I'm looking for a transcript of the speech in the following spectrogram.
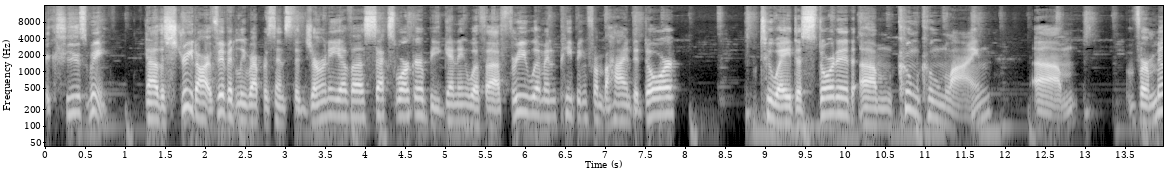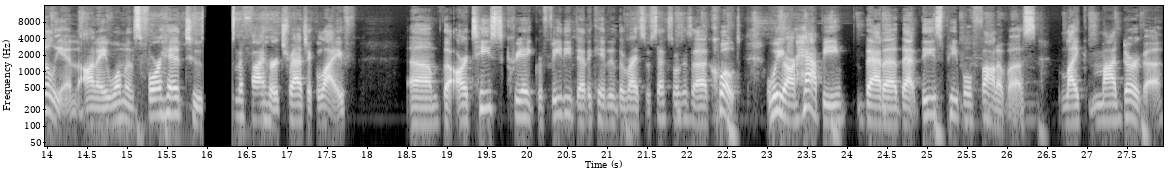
Excuse me. Now, the street art vividly represents the journey of a sex worker, beginning with uh, three women peeping from behind a door to a distorted um, kum kum line, um, vermilion on a woman's forehead to signify her tragic life. Um, the artists create graffiti dedicated to the rights of sex workers. Uh, quote: "We are happy that uh, that these people thought of us like Ma Durga,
